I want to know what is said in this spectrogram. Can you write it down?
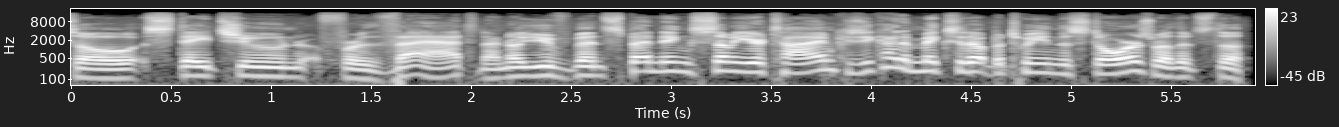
So stay tuned for that. And I know you've been spending some of your time because you kind of mix it up between the stores, whether it's the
